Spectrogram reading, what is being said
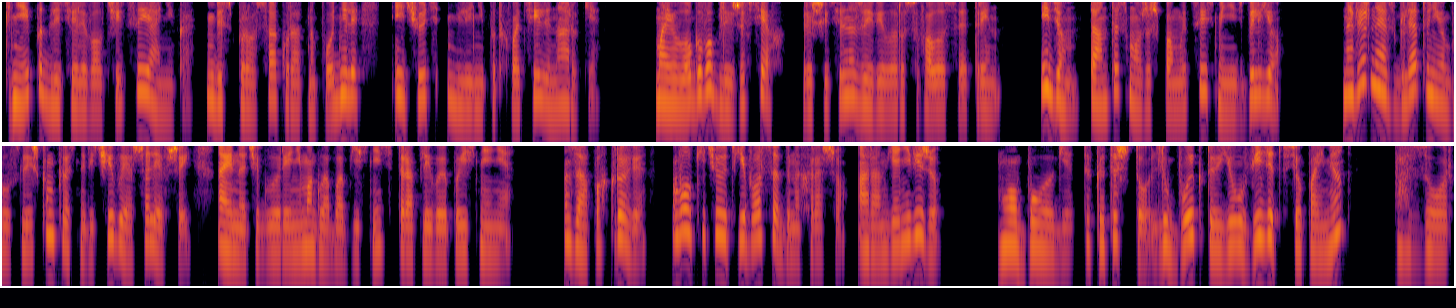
К ней подлетели волчица и Аника. Без спроса аккуратно подняли и чуть ли не подхватили на руки. «Мое логово ближе всех», — решительно заявила русофолосая Трин. «Идем, там ты сможешь помыться и сменить белье». Наверное, взгляд у нее был слишком красноречивый и ошалевший, а иначе Глория не могла бы объяснить торопливое пояснение. «Запах крови. Волки чуют его особенно хорошо, а ран я не вижу». «О боги, так это что, любой, кто ее увидит, все поймет? Позор!»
